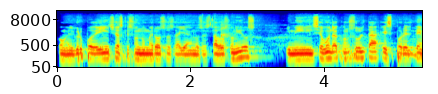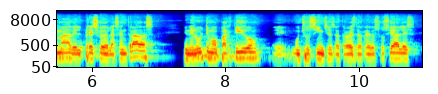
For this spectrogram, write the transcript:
con el grupo de hinchas que son numerosos allá en los Estados Unidos. Y mi segunda consulta es por el tema del precio de las entradas. En el último partido, eh, muchos hinchas a través de redes sociales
